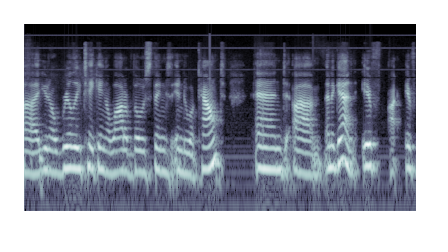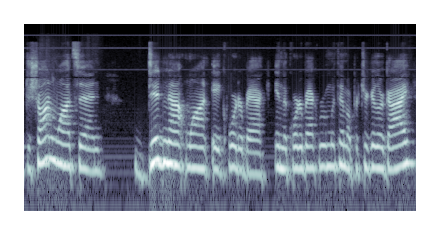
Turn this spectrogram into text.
uh, you know, really taking a lot of those things into account. And um, and again, if if Deshaun Watson did not want a quarterback in the quarterback room with him, a particular guy,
